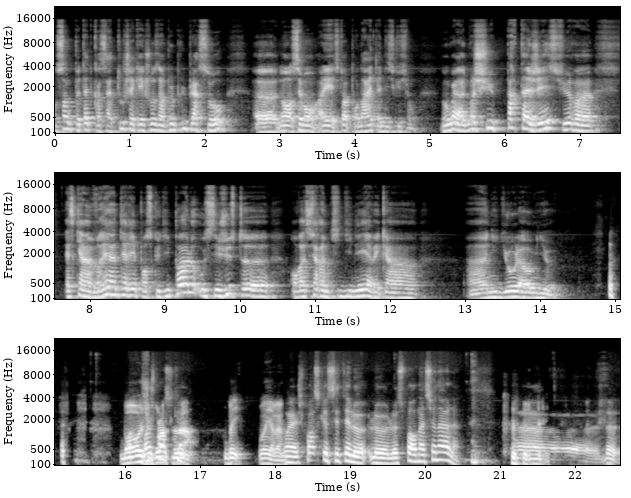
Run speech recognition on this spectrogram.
on sent que peut-être quand ça touche à quelque chose d'un peu plus perso, euh, non, c'est bon, allez, stop, on arrête la discussion. Donc voilà, moi je suis partagé sur est-ce qu'il y a un vrai intérêt pour ce que dit Paul ou c'est juste on va se faire un petit dîner avec un, un idiot là au milieu Bon, je, pense que... là. Oui, oui, ouais, je pense que c'était le, le, le, sport national. de,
